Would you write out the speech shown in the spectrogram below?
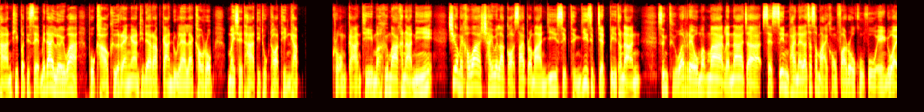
ฐานที่ปฏิเสธไม่ได้เลยว่า พวกเขาคือแรงงานที่ได้รับการดูแลและเคารพ ไม่ใช่ทาสที่ถูกทอดทิ้งครับ โครงการที่มาคือมาขนาดนี้ เชื่อไหมครับว่าใช้เวลาก่อสร้างประมาณ 20-27 ปีเท่านั้น ซึ่งถือว่าเร็วมาก ๆ และน่าจะเสร็จสิ้นภายในรัชสมัยของฟาโรห์คูฟูเองด้วย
